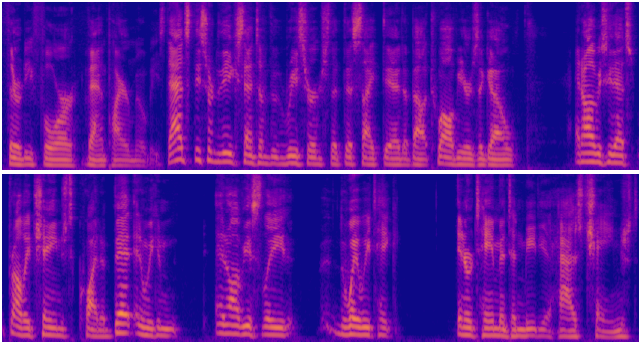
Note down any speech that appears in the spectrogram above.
34 vampire movies that's the sort of the extent of the research that this site did about 12 years ago and obviously that's probably changed quite a bit and we can and obviously the way we take entertainment and media has changed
